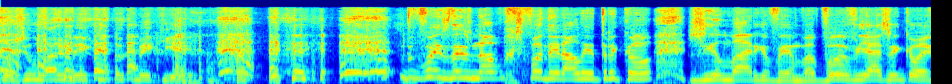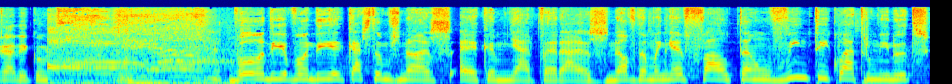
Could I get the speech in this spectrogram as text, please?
Com o Gilmário na equipa como é que é? Depois das nove responder à letra com Gilmário Vemba. Boa viagem com a Rádio Com... Bom dia, bom dia. Cá estamos nós a caminhar para as nove da manhã. Faltam 24 minutos.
